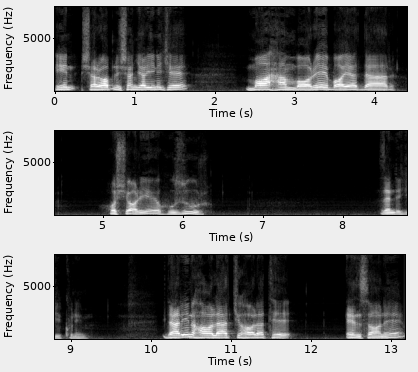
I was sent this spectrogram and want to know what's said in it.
این شراب نشانگر اینه که ما همواره باید در هوشیاری حضور زندگی کنیم. در این حالت که حالت انسانه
